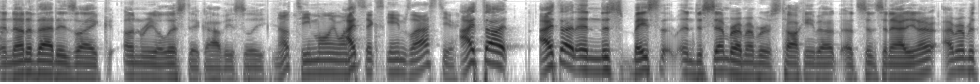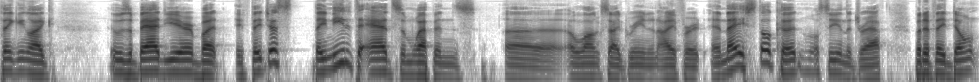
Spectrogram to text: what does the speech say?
and none of that is like unrealistic. Obviously, No, team only won six games last year. I thought I thought and this based in December I remember us talking about at Cincinnati and I, I remember thinking like it was a bad year but if they just they needed to add some weapons uh, alongside Green and Eifert and they still could we'll see in the draft but if they don't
